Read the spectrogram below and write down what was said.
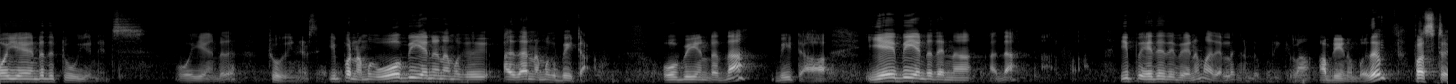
ஓஏன்றது டூ யூனிட்ஸ் ஓஏன்றது டூ யூனிட்ஸ் இப்போ நமக்கு ஓபி என்ன நமக்கு? அதுதான் நமக்கு பீட்டா ஓபின்றது தான் பீட்டா ஏபி என்றது என்ன? அதுதான் ஆல்ஃபா இப்போ எது எது வேணும் அதெல்லாம் கண்டுபிடிக்கலாம் அப்படின்னும் போது ஃபஸ்ட்டு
